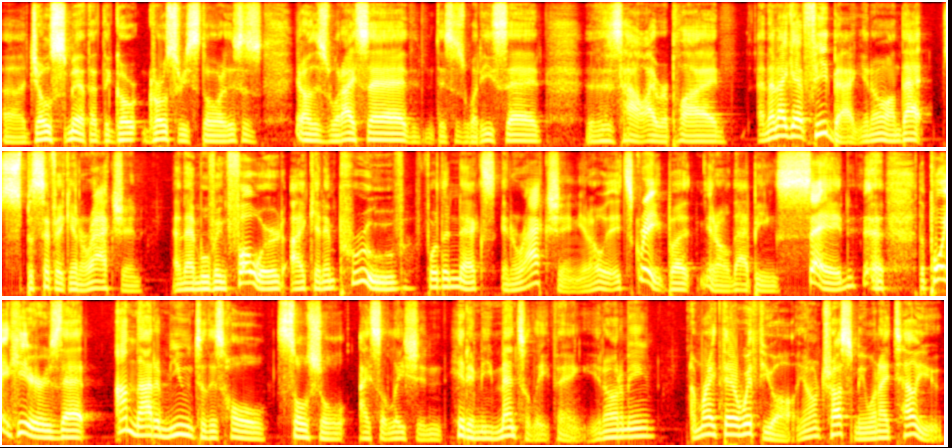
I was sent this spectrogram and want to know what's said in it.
uh, Joe Smith at the gro- grocery store. This is you know this is what I said. This is what he said. This is how I replied, and then I get feedback, you know, on that specific interaction and then moving forward, I can improve for the next interaction. You know, it's great. But, you know, that being said, the point here is that I'm not immune to this whole social isolation hitting me mentally thing. You know what I mean? I'm right there with you all. You know, trust me when I tell you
